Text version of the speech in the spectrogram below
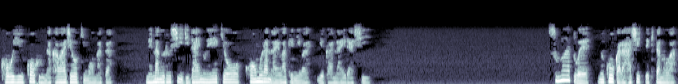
こういう古風な川蒸気もまた、目まぐるしい時代の影響を被らないわけにはゆかないらしい。その後へ向こうから走ってきたのは、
